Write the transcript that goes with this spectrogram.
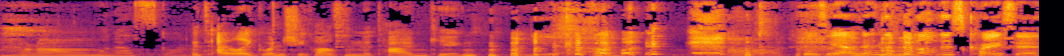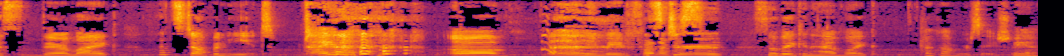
I don't know. What else is going on? It's, I like when she calls him the Time King. Yeah. Uh, yeah, in the middle of this crisis, they're like, let's stop and eat. um, and then he made fun It's of her. so they can have, like, a conversation. yeah,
